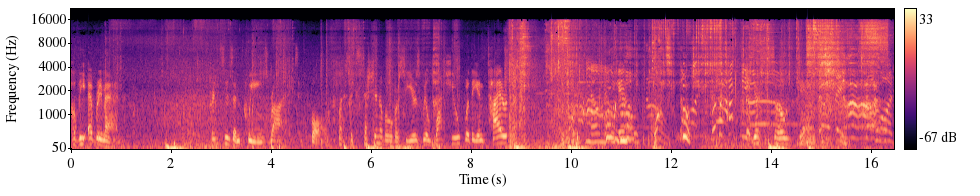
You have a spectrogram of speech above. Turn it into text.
Of the Everyman. Princes and queens rise and fall, but a succession of overseers will watch you for the entire. No, no, Who no. is- What? Protect me! You're so dead. Someone!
